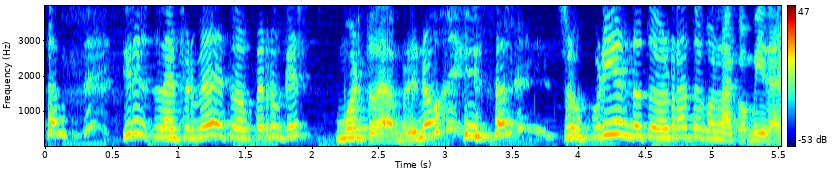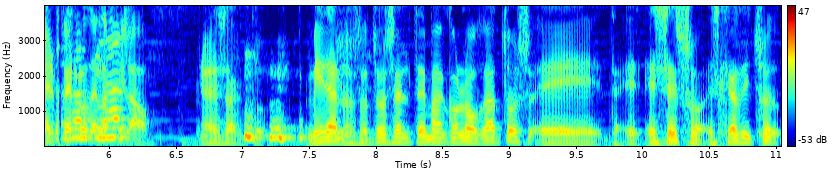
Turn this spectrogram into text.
Tienen la enfermedad de todo perro que es muerto de hambre, ¿no? Y están sufriendo todo el rato con la comida. El Entonces, perro del afilado. Exacto. Mira, nosotros el tema con los gatos eh, es eso. Es que has dicho,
